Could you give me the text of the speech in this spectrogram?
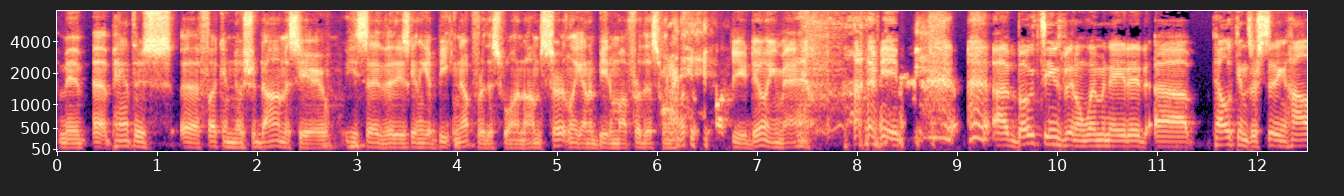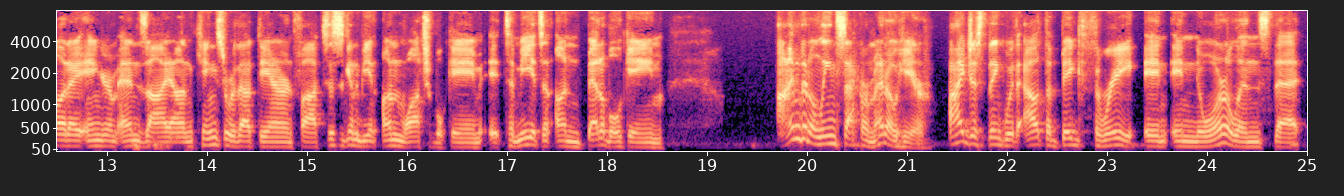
I mean, uh, Panthers uh, fucking Nostradamus here. He said that he's going to get beaten up for this one. I'm certainly going to beat him up for this one. What the fuck are you doing, man? I mean, uh, both teams been eliminated. Uh, Pelicans are sitting Holiday, Ingram, and Zion. Kings are without the De'Aaron Fox. This is going to be an unwatchable game. It, to me, it's an unbettable game. I'm going to lean Sacramento here. I just think without the big three in in New Orleans, that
